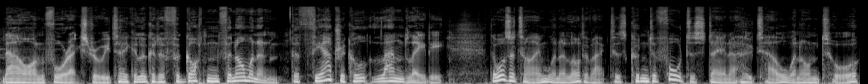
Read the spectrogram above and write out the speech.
Now on 4 Extra, we take a look at a forgotten phenomenon the theatrical landlady. There was a time when a lot of actors couldn't afford to stay in a hotel when on tour,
